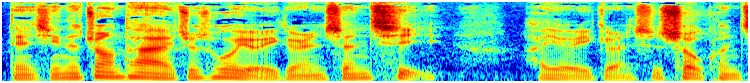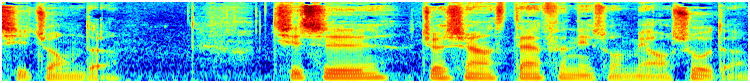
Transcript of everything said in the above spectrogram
典型的状态就是会有一个人生气，还有一个人是受困其中的。其实就像 Stephanie 所描述的，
